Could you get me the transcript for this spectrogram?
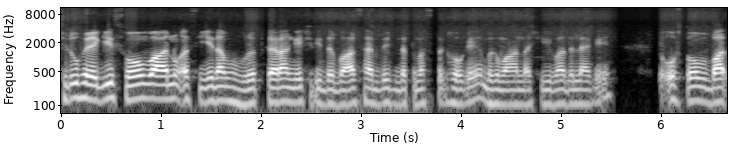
ਸ਼ੁਰੂ ਹੋਏਗੀ। ਸੋਮਵਾਰ ਨੂੰ ਅਸੀਂ ਇਹਦਾ ਮੁਹੂਰਤ ਕਰਾਂਗੇ ਸ਼੍ਰੀ ਦਰਬਾਰ ਸਾਹਿਬ ਦੇ ਵਿੱਚ ਨਤਮਸਤਕ ਹੋ ਕੇ ਭਗਵਾਨ ਦਾ ਆਸ਼ੀਰਵਾਦ ਲੈ ਕੇ। ਤੇ ਉਸ ਤੋਂ ਬਾਅਦ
